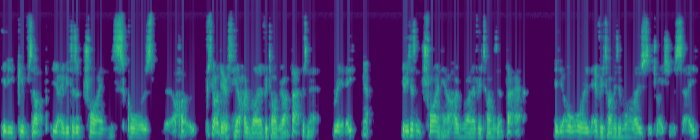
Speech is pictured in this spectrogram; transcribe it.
if he gives up, you know, if he doesn't try and score as uh, because the idea is to hit a home run every time you're at bat, isn't it? Really? Yeah. If he doesn't try and hit a home run every time he's at bat, or, or in every time he's in one of those situations, say,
